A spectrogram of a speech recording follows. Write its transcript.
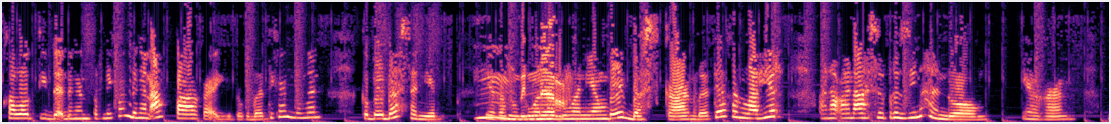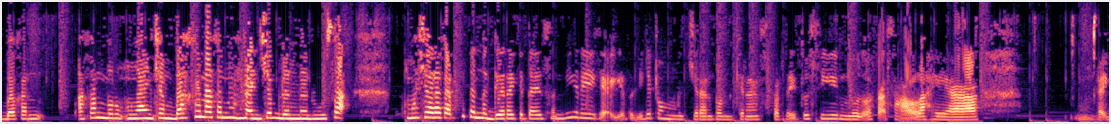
kalau tidak dengan pernikahan dengan apa? Kayak gitu. Berarti kan dengan kebebasan ya. Ya kan? Hmm, hubungan-hubungan yang bebas kan? Berarti akan lahir anak-anak hasil perzinahan dong ya kan? Bahkan akan mengancam bahkan akan mengancam dan merusak masyarakat kita negara kita sendiri kayak gitu. Jadi pemikiran-pemikiran seperti itu sih menurut kakak salah ya. Hmm, kayak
